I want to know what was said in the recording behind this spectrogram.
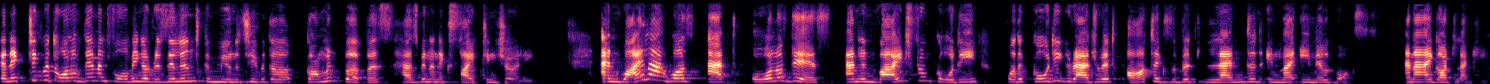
Connecting with all of them and forming a resilient community with a common purpose has been an exciting journey. And while I was at all of this, an invite from Coady for the Coady Graduate Art Exhibit landed in my email box, and I got lucky.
